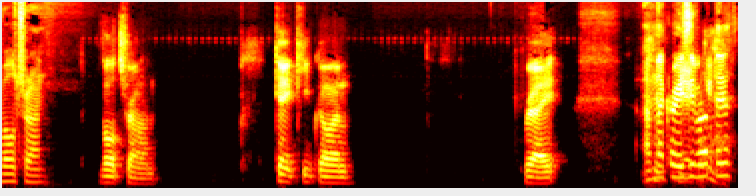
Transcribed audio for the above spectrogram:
Voltron. Voltron. Okay, keep going. Right. I'm not crazy about this,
